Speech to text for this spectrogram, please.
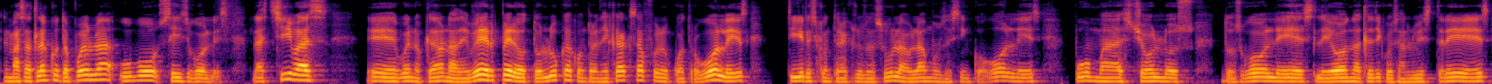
En Mazatlán contra Puebla hubo seis goles. Las Chivas, eh, bueno, quedaron a deber, pero Toluca contra Necaxa fueron cuatro goles. Tigres contra Cruz Azul hablamos de cinco goles. Pumas, Cholos, dos goles. León, Atlético de San Luis, tres.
